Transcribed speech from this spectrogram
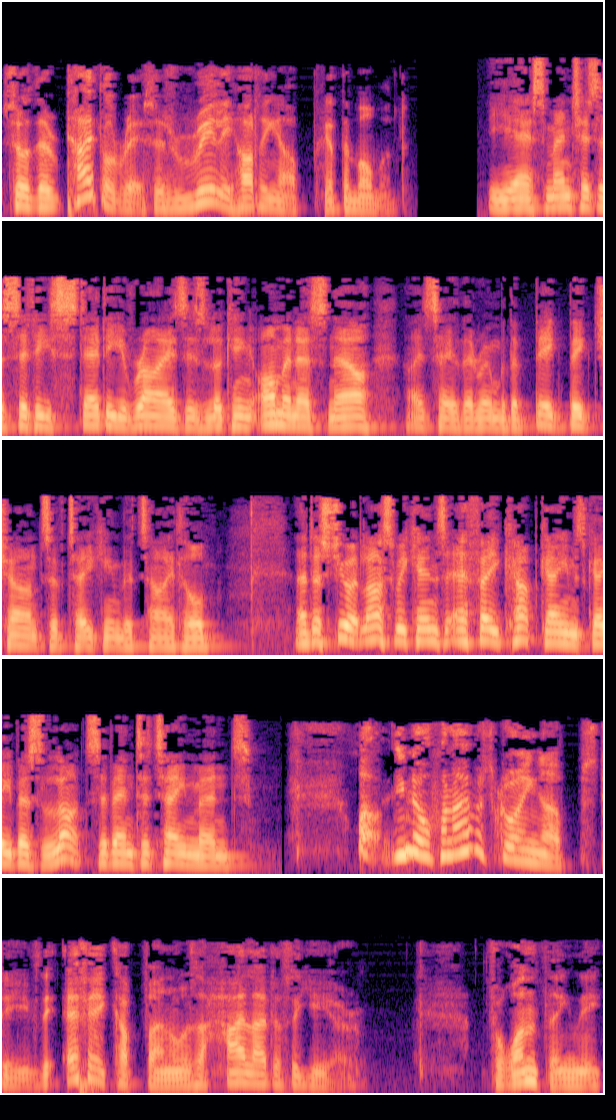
So the title race is really hotting up at the moment. Yes, Manchester City's steady rise is looking ominous now. I'd say they're in with a big, big chance of taking the title. And uh, Stuart, last weekend's FA Cup games gave us lots of entertainment. Well, you know, when I was growing up, Steve, the FA Cup final was the highlight of the year. For one thing, the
